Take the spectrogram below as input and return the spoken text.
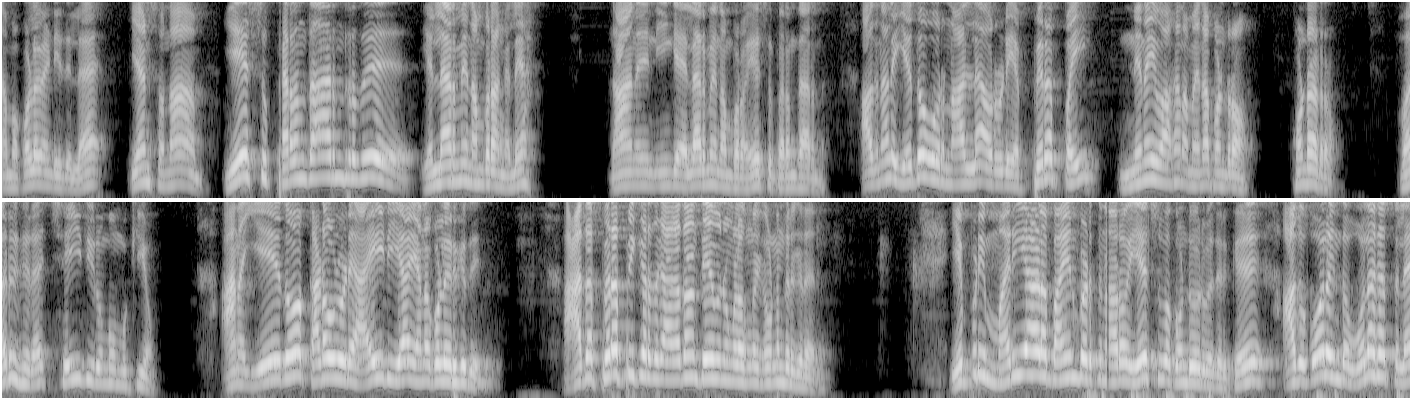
நம்ம கொள்ள வேண்டியதில்லை. ஏன்னு சொன்னால் இயேசு பிறந்தார்ன்றது எல்லாருமே நம்புகிறாங்க இல்லையா? நான் நீங்கள் எல்லாருமே நம்புகிறோம் இயேசு பிறந்தாருன்னு அதனால ஏதோ ஒரு நாளில் அவருடைய பிறப்பை நினைவாக நம்ம என்ன பண்ணுறோம் கொண்டாடுறோம். வருகிற செய்தி ரொம்ப முக்கியம். ஆனால் ஏதோ கடவுளுடைய ஐடியா எனக்குள்ளே இருக்குது. அதை பிறப்பிக்கிறதுக்காக தான் தேவன் உங்களை உங்களுக்கு கொண்டு வந்திருக்கிறாரு. எப்படி மரியாதை பயன்படுத்தினாரோ இயேசுவை கொண்டு வருவதற்கு அதுபோல் இந்த உலகத்தில்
